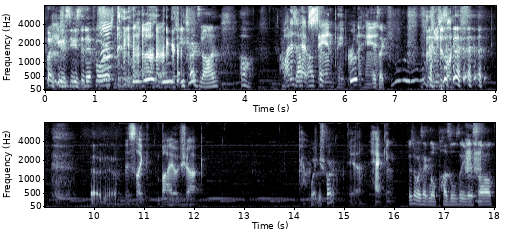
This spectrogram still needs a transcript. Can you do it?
but he was using it for. he turns it on. Oh, Why does it I- I have like, sandpaper in the hand? It's like, just like oh no. it's like Bioshock. Power What this control. part? Yeah, hacking. There's always like little puzzles that you Mm-hmm. gotta solve.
